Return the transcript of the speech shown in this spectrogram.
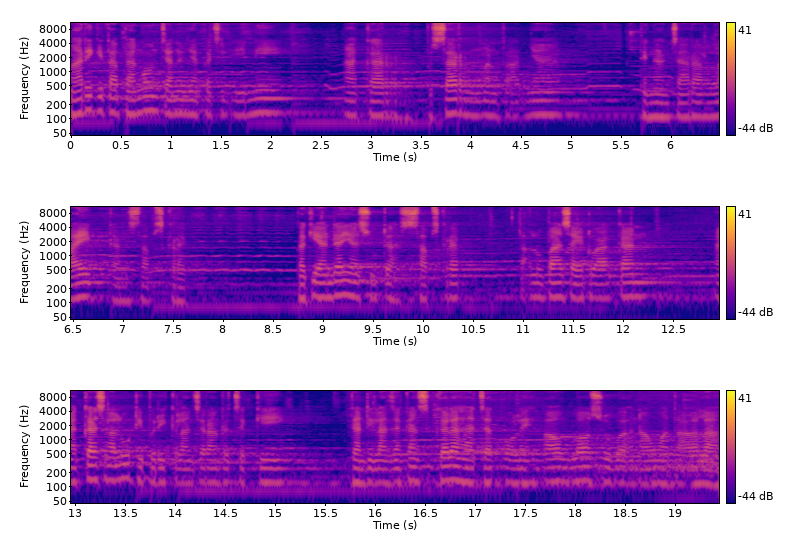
mari kita bangun channel yang kecil ini agar besar manfaatnya dengan cara like dan subscribe. Bagi Anda yang sudah subscribe, tak lupa saya doakan agar selalu diberi kelancaran rezeki dan dilancarkan segala hajat oleh Allah Subhanahu wa taala.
